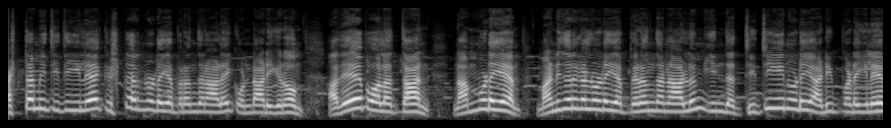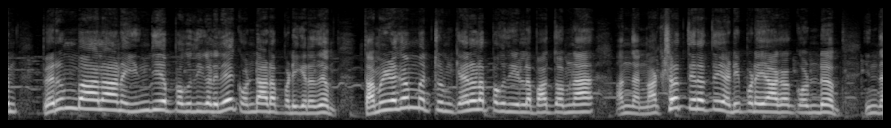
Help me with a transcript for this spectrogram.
அஷ்டமி திதியிலே கிருஷ்ணனுடைய பிறந்த நாளை கொண்டாடுகிறோம். அதே போலத்தான் நம்முடைய மனிதர்களுடைய பிற பிறந்த நாளும் இந்த திதியினுடைய அடிப்படையிலே பெரும்பாலான இந்திய பகுதிகளிலே கொண்டாடப்படுகிறது. தமிழகம் மற்றும் கேரள பகுதிகளில் பார்த்தோம்னா அந்த நட்சத்திரத்தை அடிப்படையாக கொண்டு இந்த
